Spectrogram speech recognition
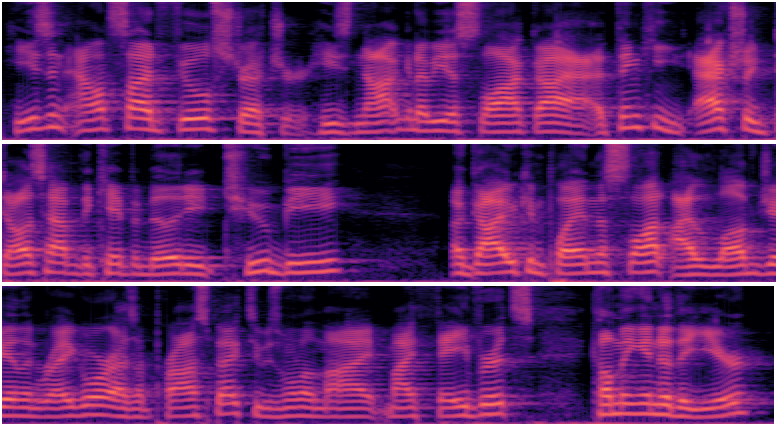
He's an outside fuel stretcher. He's not going to be a slot guy. I think he actually does have the capability to be a guy who can play in the slot. I love Jalen Reagor as a prospect. He was one of my my favorites coming into the year.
